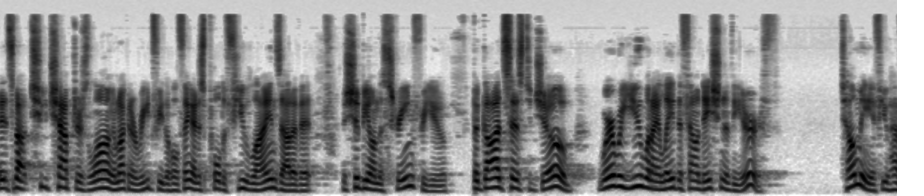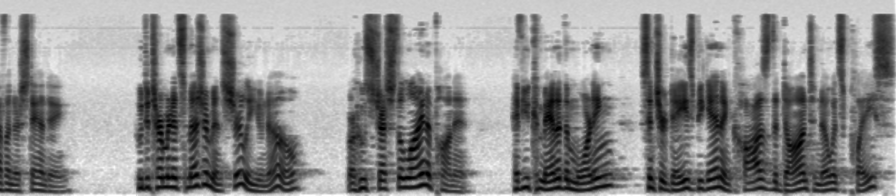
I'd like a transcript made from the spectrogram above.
It's about two chapters long. I'm not going to read for you the whole thing. I just pulled a few lines out of it. It should be on the screen for you. But God says to Job, where were you when I laid the foundation of the earth? Tell me if you have understanding. Who determined its measurements? Surely you know. Or who stretched the line upon it? Have you commanded the morning since your days began and caused the dawn to know its place?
